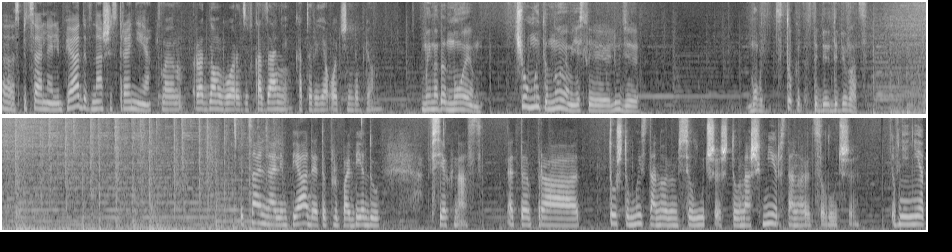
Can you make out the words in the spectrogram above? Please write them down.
э, специальной Олимпиады в нашей стране. В моем родном городе, в Казани, который я очень люблю. Мы иногда ноем чего мы-то ноем, если люди могут столько добиваться? Специальная Олимпиада – это про победу всех нас. Это про то, что мы становимся лучше, что наш мир становится лучше. В ней нет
